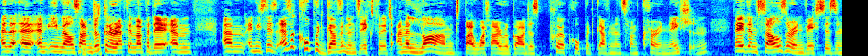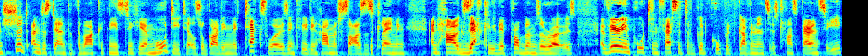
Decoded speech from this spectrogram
uh, an, email, so I'm just going to wrap them up there. Um, um, and he says, as a corporate governance expert, I'm alarmed by what I regard as poor corporate governance from Coronation. They themselves are investors and should understand that the market needs to hear more details regarding their tax woes, including how much SARS is claiming and how exactly their problems arose. A very important facet of good corporate governance is transparency.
